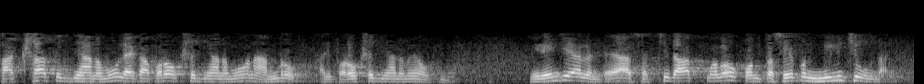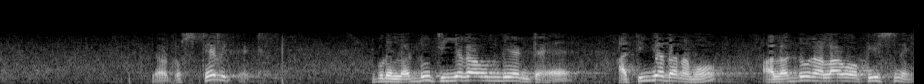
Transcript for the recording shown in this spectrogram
సాక్షాత్ జ్ఞానము లేక అపరోక్ష జ్ఞానము అని అనరు. అది పరోక్ష జ్ఞానమే అవుతుంది. మీరేం చేయాలంటే ఆ సచ్చిదాత్మలో కొంతసేపు నిలిచి ఉండాలి. To stay with it. ఇప్పుడు లడ్డు తీయగా ఉంది అంటే ఆ తీయదనము ఆ లడ్డూని అలాగో పీస్ని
